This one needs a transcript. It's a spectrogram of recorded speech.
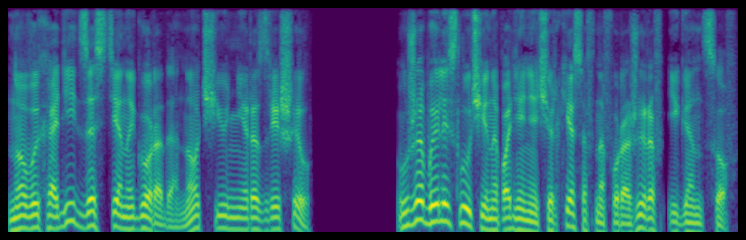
Но выходить за стены города ночью не разрешил. Уже были случаи нападения черкесов на фуражиров и гонцов.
